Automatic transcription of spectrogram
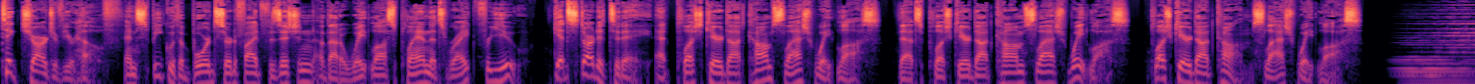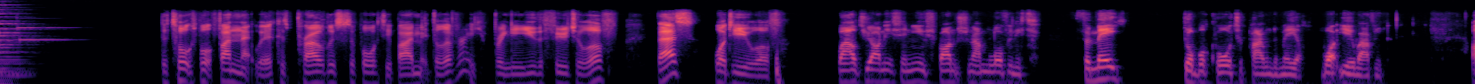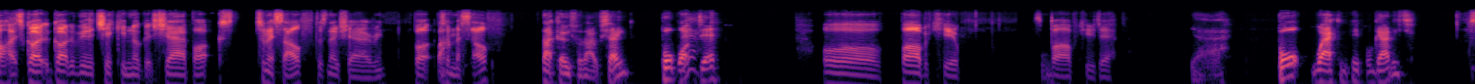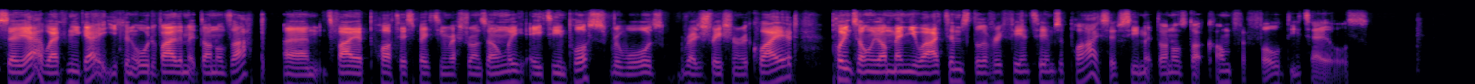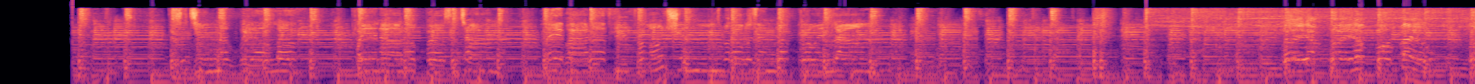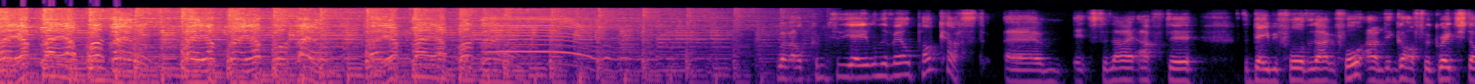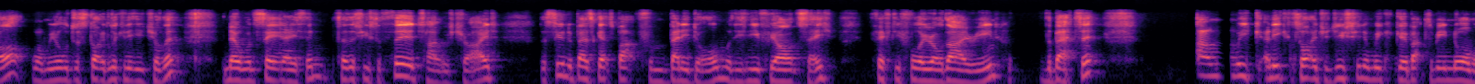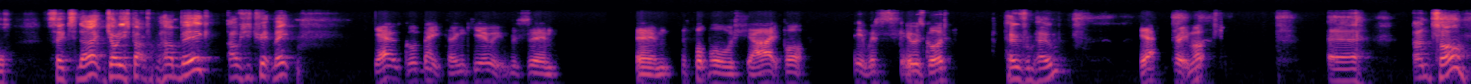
Take charge of your health and speak with a board-certified physician about a weight loss plan that's right for you. Get started today at plushcare.com slash weight loss. That's plushcare.com slash weight loss. plushcare.com slash weight loss. The Talksport Fan Network is proudly supported by McDelivery, bringing you the food you love. Bez, what do you love? Well, John, it's a new sponsor and I'm loving it. For me, double quarter pounder meal. What you having? Oh, it's got got to be the chicken nugget share box. To myself, there's no sharing, but to myself, That goes without saying. But what Yeah. dip? oh, barbecue. It's a barbecue dip. Yeah. But where can people get it? So yeah, where can you get it? You can order via the McDonald's app. Um, it's via participating restaurants only. 18 plus. Rewards registration required. Points only on menu items. Delivery fee and terms apply. So see McDonald's.com for full details. That we all love, playing in town. They've had a few promotions, but always end up going down. Play up, play up for Vale. Play up, play up for Vale. Play up, play up for Vale. Play up, play up for Vale. Welcome to the Ale and the Vale podcast. Um, it's the night after the day before the night before, and it got off to a great start when we all just started looking at each other. No one saying anything. So this is the third time we've tried. The sooner Bez gets back from Benidorm with his new fiance, 54-year-old Irene, the better. And we and he can start introducing, and we can go back to being normal. So tonight, Johnny's back from Hamburg. How was your trip, mate? Yeah, it was good, mate. Thank you. It was um, um, the football was shy, but it was it was good. Home from home. Yeah, pretty much. Uh, and Tom,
